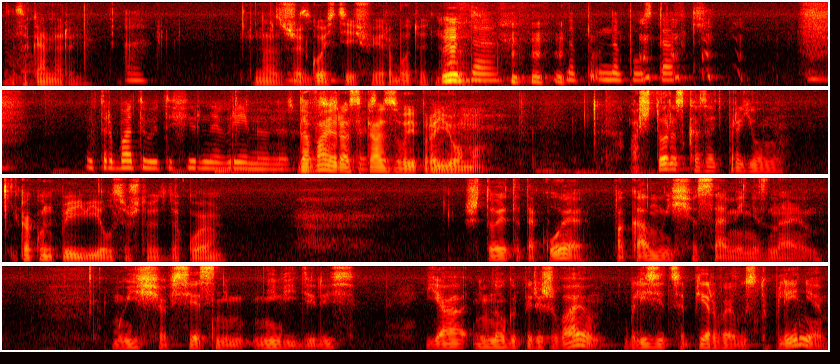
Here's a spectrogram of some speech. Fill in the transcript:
За камерой. А, У нас же гости еще и работают. да, на, полставки. Отрабатывают эфирное время у нас. Давай рассказывай про Йому. А что рассказать про Йому? Как он появился, что это такое? Что это такое, пока мы еще сами не знаем. Мы еще все с ним не виделись. Я немного переживаю. Близится первое выступление.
